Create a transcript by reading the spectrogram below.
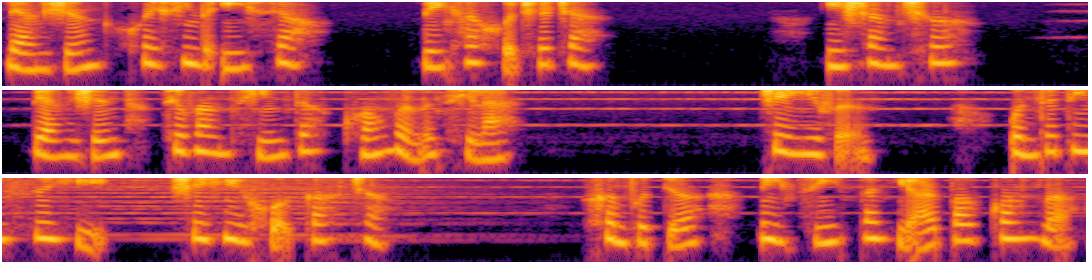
两人会心的一笑。离开火车站，一上车，两人就忘情的狂吻了起来。这一吻，吻的丁思雨是欲火高涨，恨不得立即把女儿剥光了，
